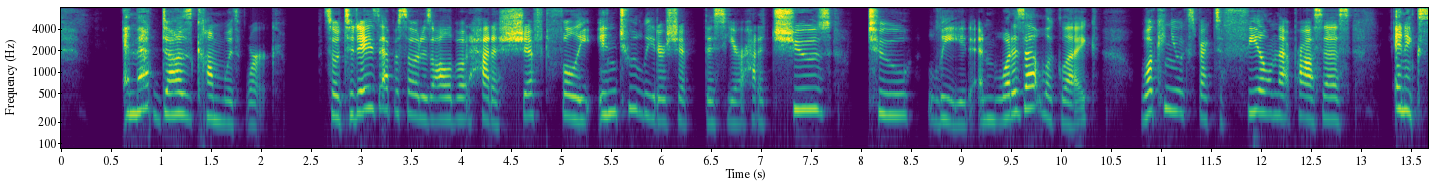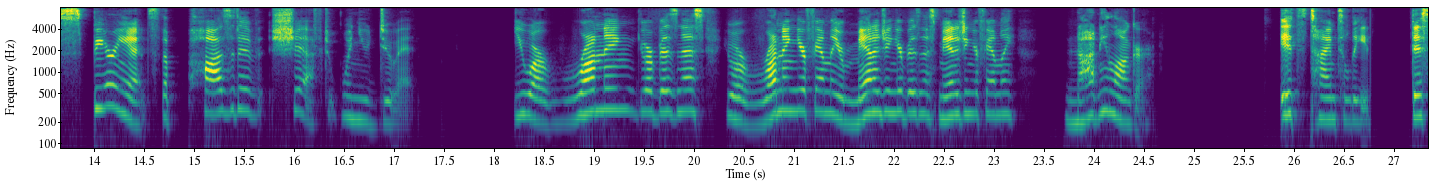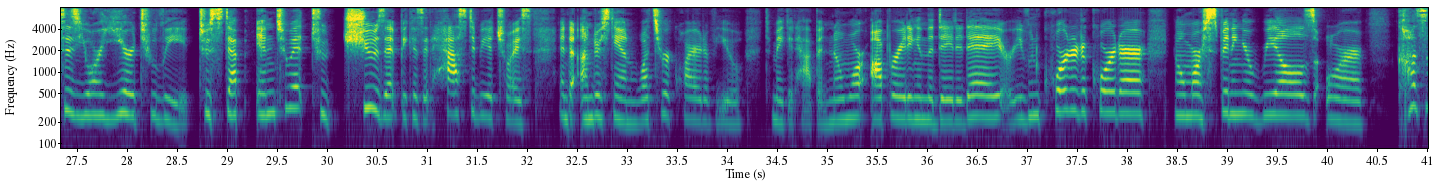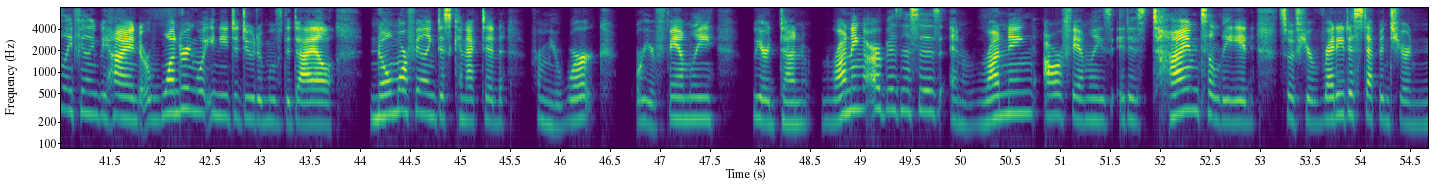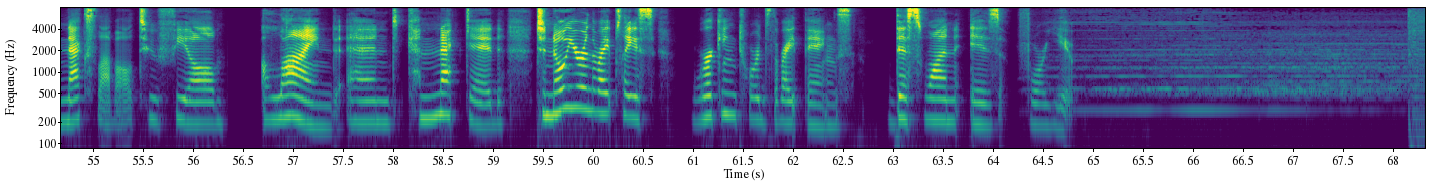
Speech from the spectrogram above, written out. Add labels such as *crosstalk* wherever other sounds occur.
And that does come with work. So today's episode is all about how to shift fully into leadership this year, how to choose to lead. And what does that look like? What can you expect to feel in that process and experience the positive shift when you do it? You are running your business, you are running your family, you're managing your business, managing your family. Not any longer. It's time to lead. This is your year to lead, to step into it, to choose it because it has to be a choice and to understand what's required of you to make it happen. No more operating in the day to day or even quarter to quarter. No more spinning your reels or constantly feeling behind or wondering what you need to do to move the dial. No more feeling disconnected from your work or your family. We are done running our businesses and running our families. It is time to lead. So if you're ready to step into your next level, to feel aligned and connected, to know you're in the right place, working towards the right things, this one is for you.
